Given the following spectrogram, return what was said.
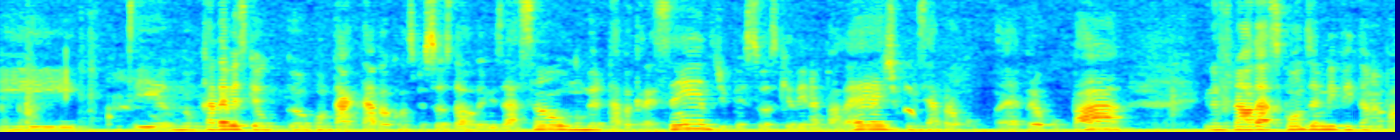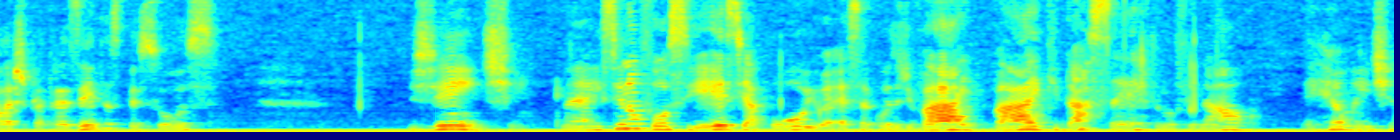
E, e no, cada vez que eu, eu contactava com as pessoas da organização, o número estava crescendo de pessoas que eu vi na palestra, comecei a é, preocupar. E no final das contas, eu me vi dando uma palestra para 300 pessoas. Gente, né? E se não fosse esse apoio, essa coisa de vai, vai, que dá certo no final, é, realmente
